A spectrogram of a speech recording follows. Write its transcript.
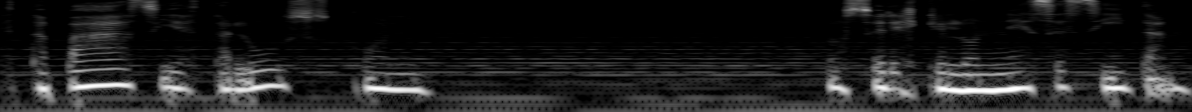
esta paz y esta luz con los seres que lo necesitan,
